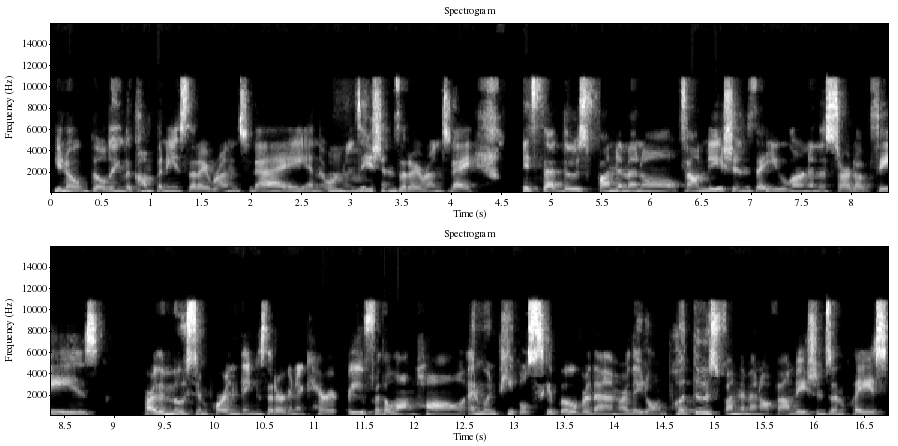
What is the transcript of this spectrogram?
you know, building the companies that I run today and the mm-hmm. organizations mm-hmm. that I run today, it's that those fundamental foundations that you learn in the startup phase are the most important things that are going to carry you for the long haul. And when people skip over them or they don't put those fundamental foundations in place,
